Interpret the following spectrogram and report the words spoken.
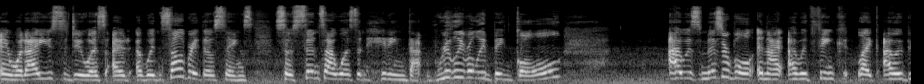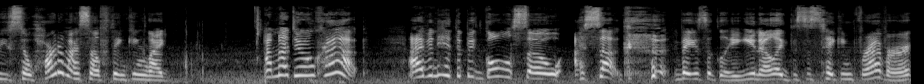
and what I used to do was I, I wouldn't celebrate those things. So since I wasn't hitting that really, really big goal, I was miserable and I, I would think like I would be so hard on myself thinking like I'm not doing crap. I haven't hit the big goal, so I suck, basically. You know, like this is taking forever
